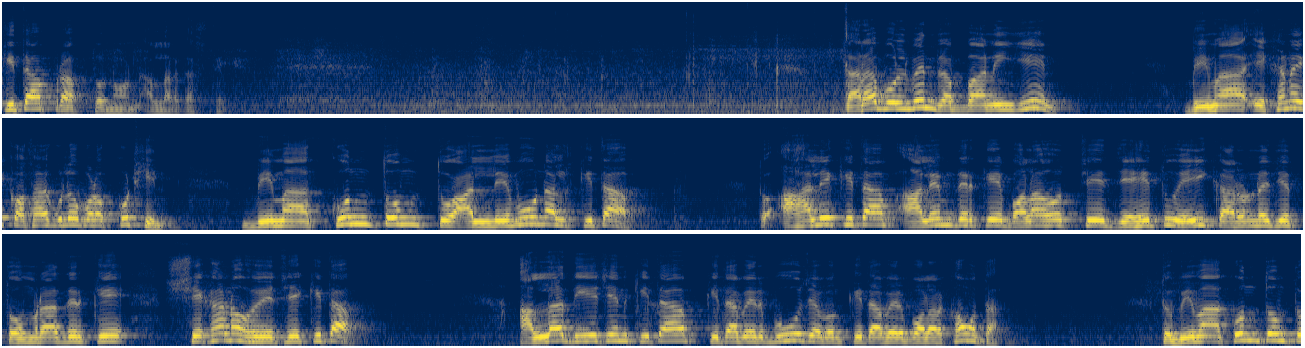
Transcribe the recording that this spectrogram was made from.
কিতাব প্রাপ্ত নন আল্লাহর কাছ থেকে। তারা বলবেন রব্বানি ইয়েন বিমা, এখানে কথাগুলো বড় কঠিন। বিমা কুন্তুম তু আল্লেমুন আল কিতাব। তো আহলে কিতাব আলেমদেরকে বলা হচ্ছে, যেহেতু এই কারণে যে তোমরাদেরকে শেখানো হয়েছে কিতাব। আল্লাহ দিয়েছেন কিতাব, কিতাবের বুঝ এবং কিতাবের বলার ক্ষমতা। তো বিমা কুন্তুম তো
